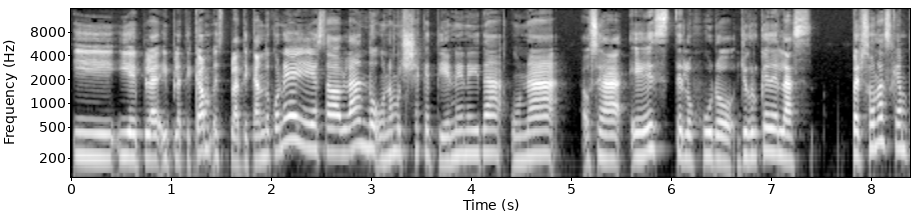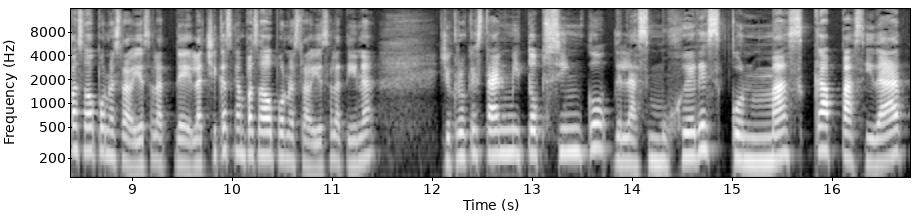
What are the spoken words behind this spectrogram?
y, y, y platicamos, platicando con ella, ella estaba hablando, una muchacha que tiene, Neida, una, o sea, es, te lo juro, yo creo que de las personas que han pasado por nuestra belleza, de las chicas que han pasado por nuestra belleza latina, yo creo que está en mi top 5 de las mujeres con más capacidad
